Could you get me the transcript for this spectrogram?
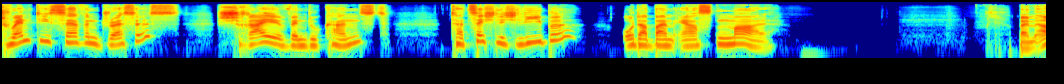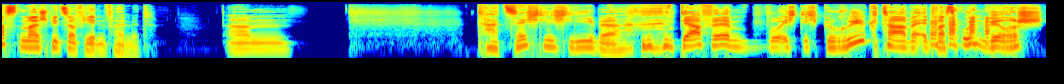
27 Dresses, Schrei, wenn du kannst, Tatsächlich Liebe oder beim ersten Mal? Beim ersten Mal spielt sie auf jeden Fall mit. Ähm, tatsächlich Liebe. Der Film, wo ich dich gerügt habe, etwas unwirsch,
